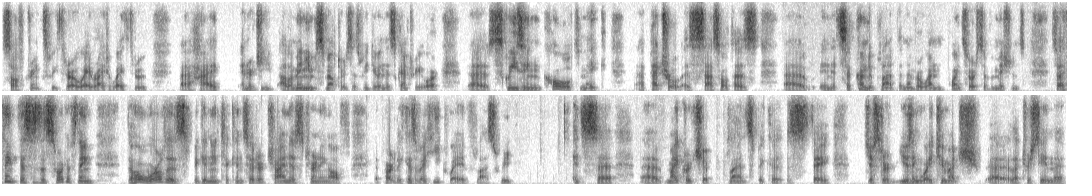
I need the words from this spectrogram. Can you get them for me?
soft drinks we throw away right away through uh, high energy aluminium smelters, as we do in this country, or uh, squeezing coal to make uh, petrol, as Sasol does uh, in its Secunda plant, the number one point source of emissions. So I think this is the sort of thing the whole world is beginning to consider. China's turning off, uh, partly because of a heat wave last week, its uh, uh, microchip plants because they just are using way too much uh, electricity and the,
